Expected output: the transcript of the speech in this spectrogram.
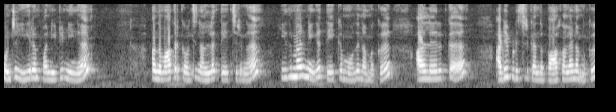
கொஞ்சம் ஈரம் பண்ணிவிட்டு நீங்கள் அந்த மாத்திரக்கை வச்சு நல்லா தேய்ச்சிருங்க. இது மாதிரி நீங்கள் தேய்க்கும் போது நமக்கு அதில் இருக்க அடி பிடிச்சிருக்க அந்த பாகம்லாம் நமக்கு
